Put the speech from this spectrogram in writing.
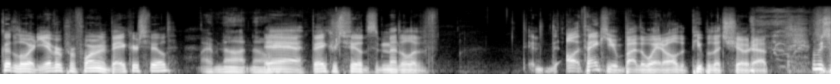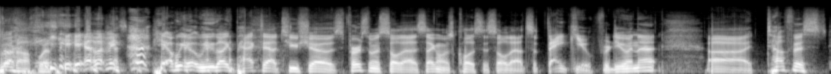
good Lord, you ever perform in Bakersfield? I have not. No. Yeah, Bakersfield's the middle of. Oh, thank you, by the way, to all the people that showed up. Let me start off with. yeah, let me. Yeah, we, we like packed out two shows. First one was sold out. The second one was close to sold out. So thank you for doing that. Uh, toughest.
